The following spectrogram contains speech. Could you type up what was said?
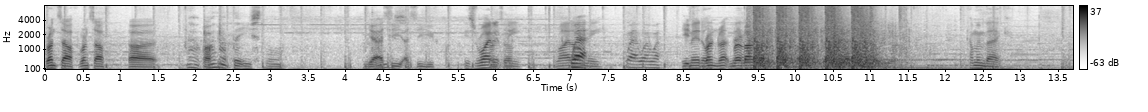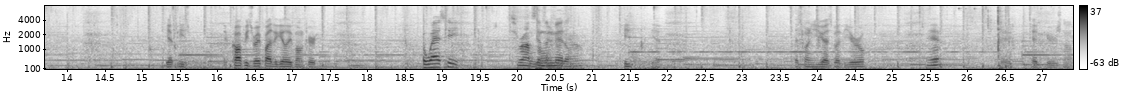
Run south. Run south. Uh, Oh, Copy. I'm at the east wall. Yeah, I see. I see you. He's right at me. Right Where? on me. Where? Where? Where? He's Middle. run. Run. Run. Middle. run, run, run. Coming back. Yep, he's. The coffee's right by the Ghillie Bunker. Where's he? He's around He's in the middle. now. He, yeah. That's one of you guys by the Ural. Yeah. Okay, headgear's not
